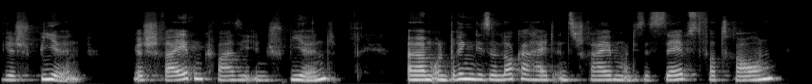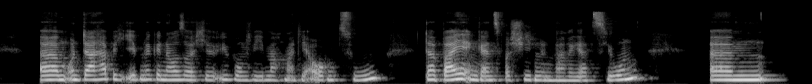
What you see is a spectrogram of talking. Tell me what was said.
wir spielen. Wir schreiben quasi in spielend ähm, und bringen diese Lockerheit ins Schreiben und dieses Selbstvertrauen, Ähm, und da habe ich eben genau solche Übungen wie mach mal die Augen zu dabei in ganz verschiedenen Variationen. Ähm,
